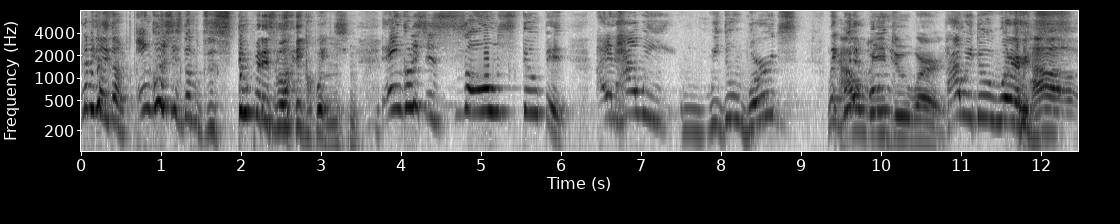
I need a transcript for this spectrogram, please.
Let me tell you something. English is the, the stupidest language. English is so stupid, and how we we do words. Like How the we do words. how we do words. How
